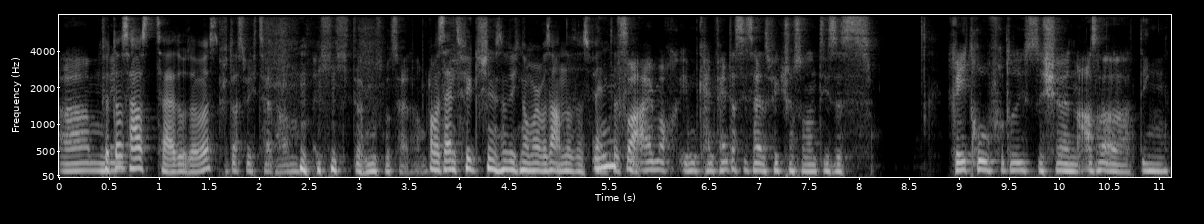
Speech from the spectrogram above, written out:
Ähm, Für das hast du Zeit, oder was? für das will ich Zeit haben. Ich, ich, da muss man Zeit haben. Aber Science Fiction ist natürlich nochmal was anderes als Und Fantasy. vor allem auch eben kein Fantasy Science Fiction, sondern dieses retro-futuristische NASA-Ding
